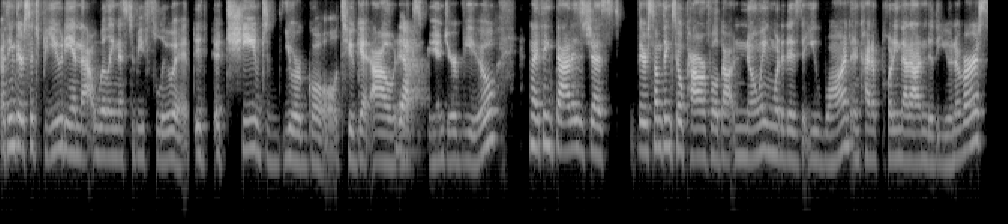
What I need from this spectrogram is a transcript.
I think there's such beauty in that willingness to be fluid. It achieved your goal to get out yeah. and expand your view. And I think that is just, there's something so powerful about knowing what it is that you want and kind of putting that out into the universe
